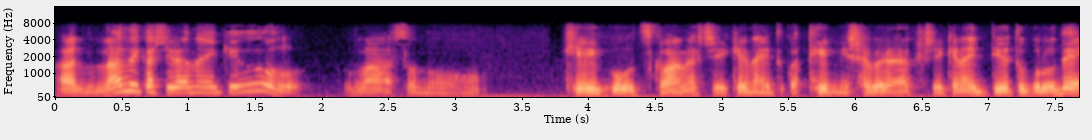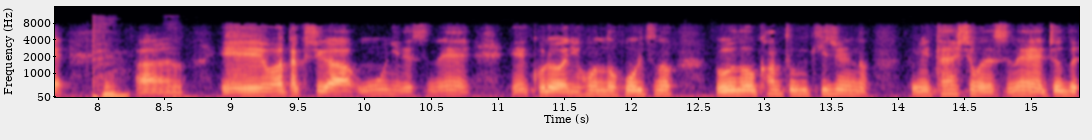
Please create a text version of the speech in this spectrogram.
あの、なぜか知らないけど、まあ、その、敬語を使わなくちゃいけないとか、天に喋らなくちゃいけないっていうところで、天。あの、えー私が思うにですね、えーこれは日本の法律の労働監督基準のに対してもですね、ちょっと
